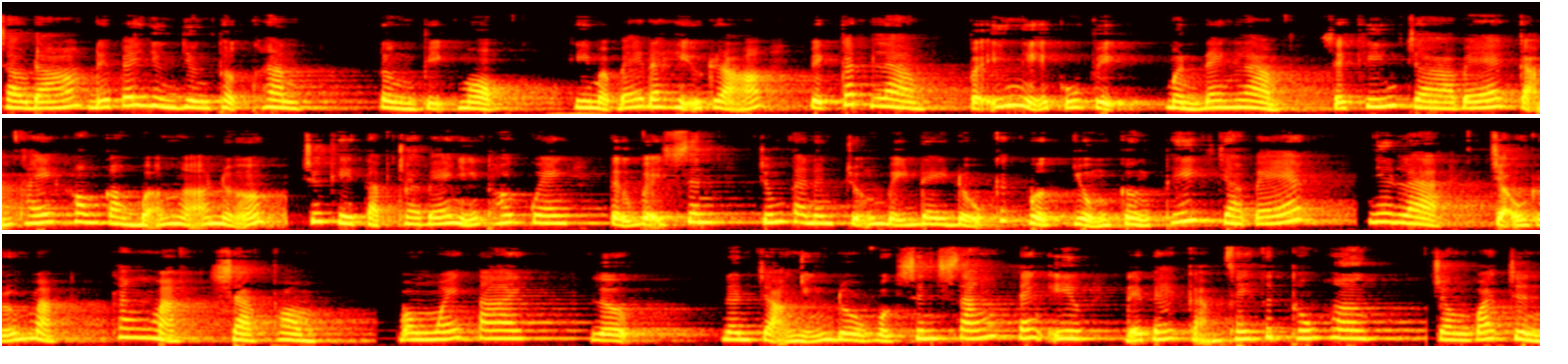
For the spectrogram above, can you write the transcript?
sau đó để bé dần dần thực hành từng việc một. Khi mà bé đã hiểu rõ về cách làm và ý nghĩa của việc mình đang làm sẽ khiến cho bé cảm thấy không còn bỡ ngỡ nữa. Trước khi tập cho bé những thói quen tự vệ sinh, chúng ta nên chuẩn bị đầy đủ các vật dụng cần thiết cho bé như là chậu rửa mặt, khăn mặt, xà phòng, bông ngoáy tai, lược. Nên chọn những đồ vật xinh xắn, đáng yêu để bé cảm thấy thích thú hơn. Trong quá trình,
